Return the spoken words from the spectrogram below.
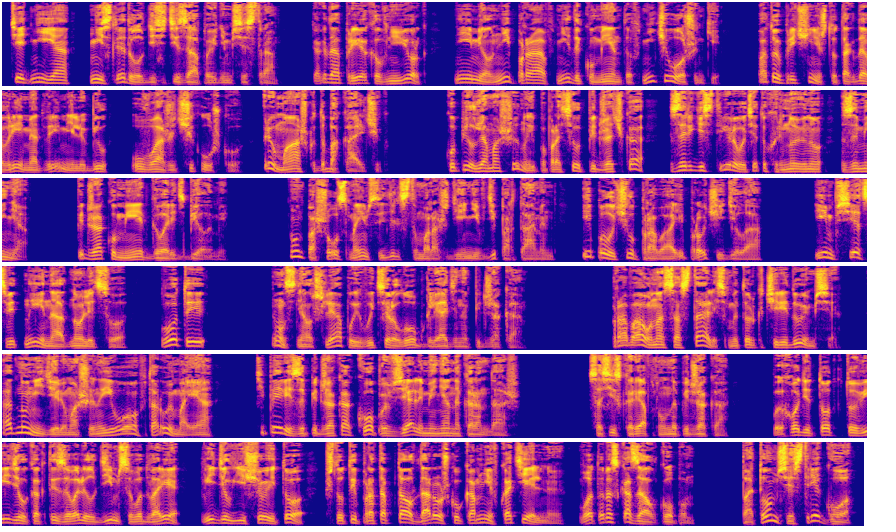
Те дни я не следовал десяти заповедям сестра. Когда приехал в Нью-Йорк, не имел ни прав, ни документов, ничегошеньки, по той причине, что тогда время от времени любил уважить чекушку, рюмашку да бокальчик. Купил я машину и попросил пиджачка зарегистрировать эту хреновину за меня. Пиджак умеет говорить с белыми. Он пошел с моим свидетельством о рождении в департамент и получил права и прочие дела. Им все цветные на одно лицо. Вот и...» Он снял шляпу и вытер лоб, глядя на пиджака. «Права у нас остались, мы только чередуемся. Одну неделю машина его, вторую моя. Теперь из-за пиджака копы взяли меня на карандаш». Сосиска рявкнул на пиджака. Выходит, тот, кто видел, как ты завалил Димса во дворе, видел еще и то, что ты протоптал дорожку ко мне в котельную. Вот и рассказал копам. Потом сестре Го.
